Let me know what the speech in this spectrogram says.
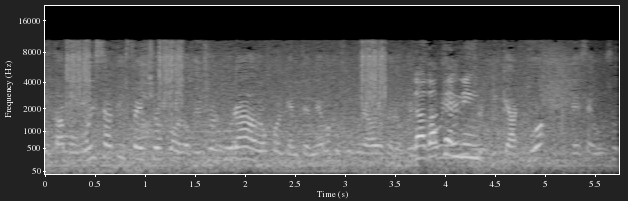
Y estamos muy satisfechos con lo que hizo el jurado, porque entendemos que fue un jurado que lo pensó bien y que actuó ese uso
